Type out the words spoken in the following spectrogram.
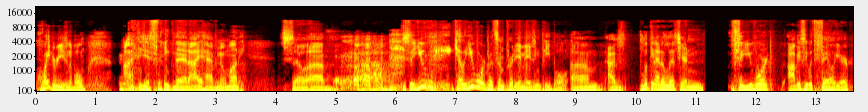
quite reasonable. I just think that I have no money. So, uh, so you, Kellii, you've worked with some pretty amazing people. Um, I was looking at a list here, and so you've worked obviously with Failure.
